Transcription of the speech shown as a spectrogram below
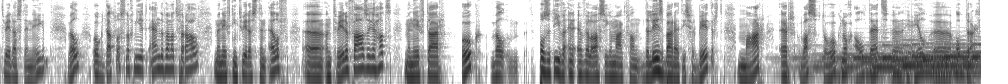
2009. Wel, ook dat was nog niet het einde van het verhaal. Men heeft in 2011 uh, een tweede fase gehad. Men heeft daar ook wel positieve evaluatie gemaakt van de leesbaarheid is verbeterd, maar er was toch ook nog altijd een heel uh, opdracht.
